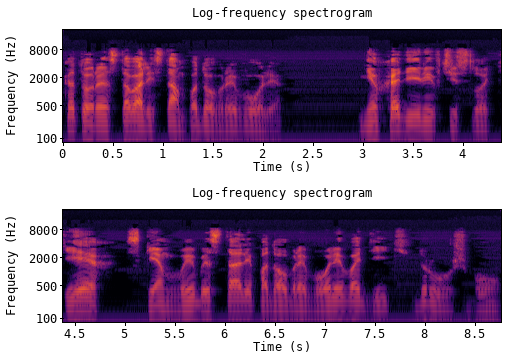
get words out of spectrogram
которые оставались там по доброй воле, не входили в число тех, с кем вы бы стали по доброй воле водить дружбу.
